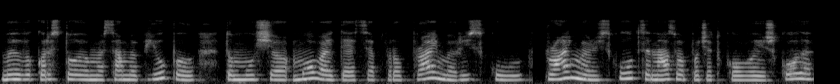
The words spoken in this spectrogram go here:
Ми використовуємо саме pupil, тому що мова йдеться про primary school. Primary school – це назва початкової школи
